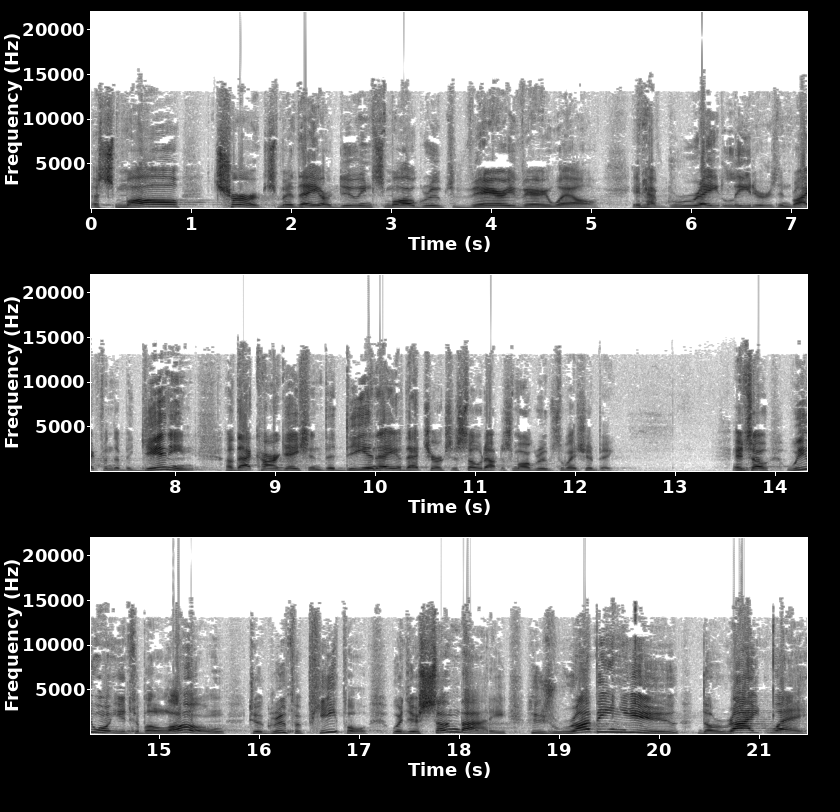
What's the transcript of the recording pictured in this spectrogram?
a small church, man, they are doing small groups very, very well and have great leaders. And right from the beginning of that congregation, the DNA of that church is sold out to small groups the way it should be. And so we want you to belong to a group of people where there's somebody who's rubbing you the right way.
